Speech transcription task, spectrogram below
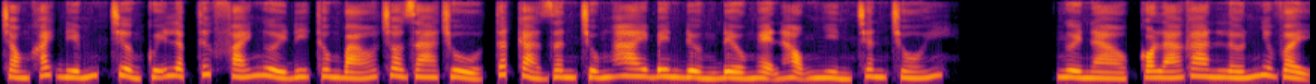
Trong khách điếm, trưởng quỹ lập tức phái người đi thông báo cho gia chủ, tất cả dân chúng hai bên đường đều nghẹn họng nhìn chân chối. Người nào có lá gan lớn như vậy,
